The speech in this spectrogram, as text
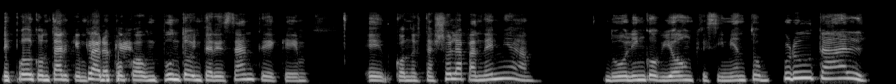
Les puedo contar que claro, un poco un punto interesante, que eh, cuando estalló la pandemia, Duolingo vio un crecimiento brutal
